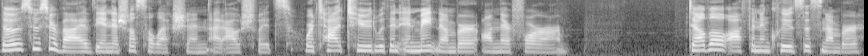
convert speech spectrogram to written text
Those who survived the initial selection at Auschwitz were tattooed with an inmate number on their forearm. Delbo often includes this number,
